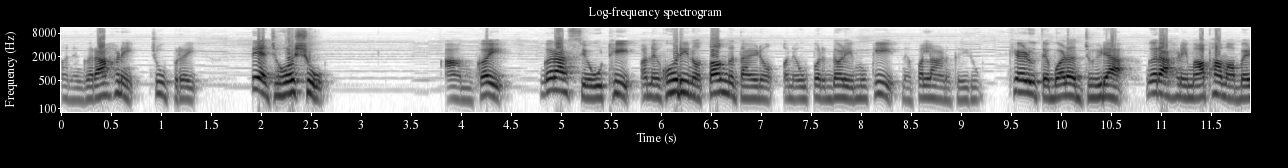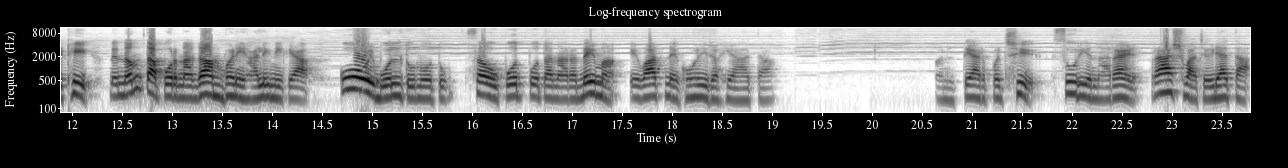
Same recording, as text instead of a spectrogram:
અને ગરાહણી ચૂપ રહી. તે જોશું. આમ કહી ગરાસ્યો ઉઠી અને ઘોડીનો તંગ તાણ્યો અને ઉપર દળી મૂકી ને પલાણ કર્યું. ખેડૂતે બળદ જોડ્યા, ગરાહણી માફામાં બેઠી ને નમતાપુરના ગામ ભણી હાલી નીકળ્યા. કોઈ બોલતું નહોતું. સૌ પોતપોતાના હૃદયમાં એ વાતને ઘોળી રહ્યા હતા. અને ત્યાર પછી સૂર્યનારાયણ રાશવા ચડ્યા હતા.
